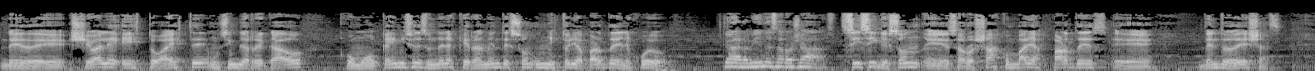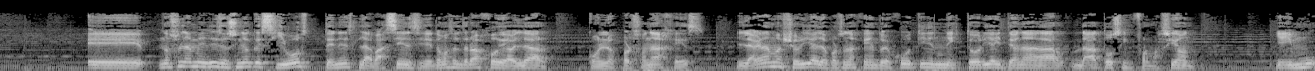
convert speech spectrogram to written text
desde llevarle esto a este, un simple recado, como que hay misiones secundarias que realmente son una historia aparte en el juego. Claro, bien desarrolladas. Sí, sí, que son eh, desarrolladas con varias partes eh, dentro de ellas. Eh, no solamente eso, sino que si vos tenés la paciencia y te tomas el trabajo de hablar con los personajes, la gran mayoría de los personajes dentro del juego tienen una historia y te van a dar datos, información. Y hay, mu-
